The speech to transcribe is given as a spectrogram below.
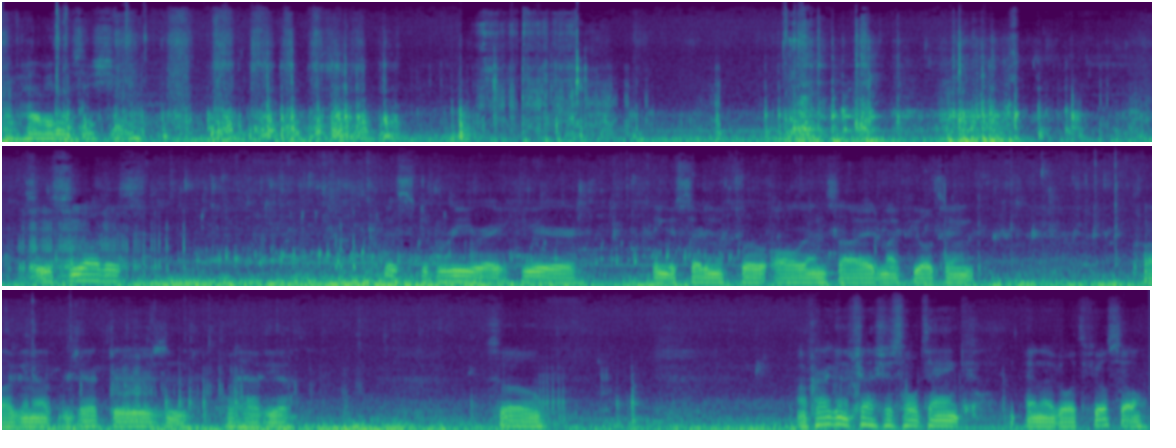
I'm having this issue. So you see all this this debris right here. I think it's starting to float all inside my fuel tank, clogging up injectors and what have you. So I'm probably gonna trash this whole tank and uh, go with the fuel cell.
